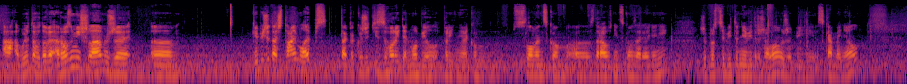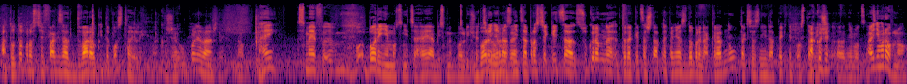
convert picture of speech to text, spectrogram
A, a bude to hotové a rozmýšľam, že um, kebyže dáš timelapse, tak akože ti zhorí ten mobil pri nejakom slovenskom uh, zdravotníckom zariadení, že proste by to nevydržalo, že by skamenel. A toto proste fakt za dva roky to postavili. Akože úplne vážne. no. Hej, sme v Bo- Bory nemocnica, hej, aby sme boli všetci Bory nemocnica, proste keď sa súkromné, teda keď sa štátne peniaze dobre nakradnú, tak sa z nich dá pekne postaviť Akože- uh, nemocnicu. A idem rovno.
